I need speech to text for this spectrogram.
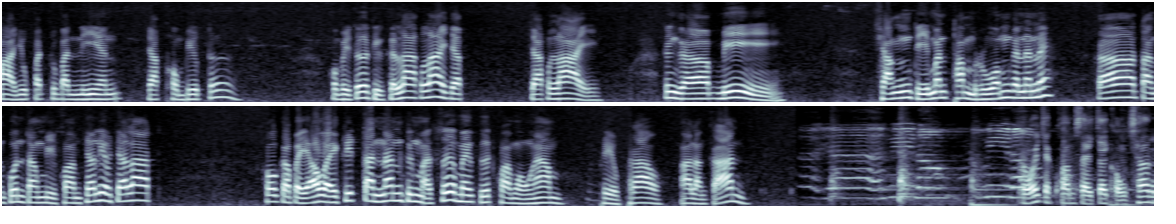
มายุคปัจจุบันเนียนจากคอมพิวเตอร์ คอมพิวเตอร์ถือก็ลากไล่จากจากไล่ซึ่งก็มีชังที่มันทำรวมกันนั่นแหละ ก็ต่างคนต่างมีความเฉลียวฉลาดเขาก็ไปเอาไอ้คริสตัลนั่นขึ้นมาเสริมให้เกิดความงดงามเพรียวพราวอลังการร้อยจากความใส่ใจของช่าง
